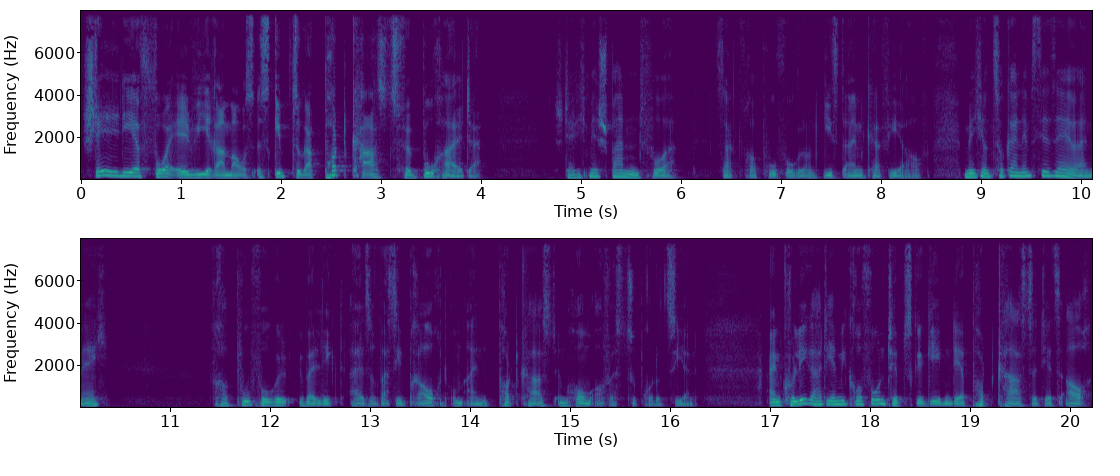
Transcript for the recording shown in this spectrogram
Stell dir vor, Elvira Maus, es gibt sogar Podcasts für Buchhalter. Stell ich mir spannend vor, sagt Frau Puhvogel und gießt einen Kaffee auf. Milch und Zucker nimmst dir selber, nicht? Frau Puhvogel überlegt also, was sie braucht, um einen Podcast im Homeoffice zu produzieren. Ein Kollege hat ihr Mikrofontipps gegeben, der podcastet jetzt auch.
